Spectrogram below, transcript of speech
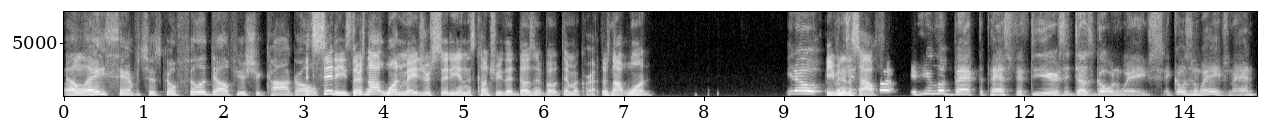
L.A., um, San Francisco, Philadelphia, Chicago. It's cities. There's not one major city in this country that doesn't vote Democrat. There's not one. You know, even in the South. If you look back the past 50 years, it does go in waves. It goes in waves, man.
